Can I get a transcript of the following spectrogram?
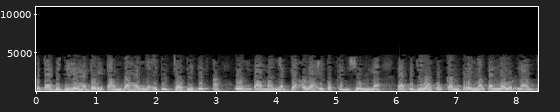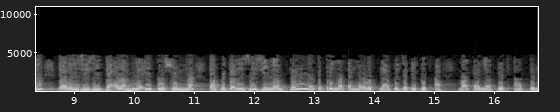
tetapi dilihat dari tambahannya itu jadi bid'ah. Umpamanya dakwah itu kan sunnah. Tapi dilakukan peringatan maulud Nabi. Dari sisi dakwahnya itu sunnah. Tapi dari sisi nebengnya keperingatan maulud Nabi jadi bid'ah. Makanya bid'atun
